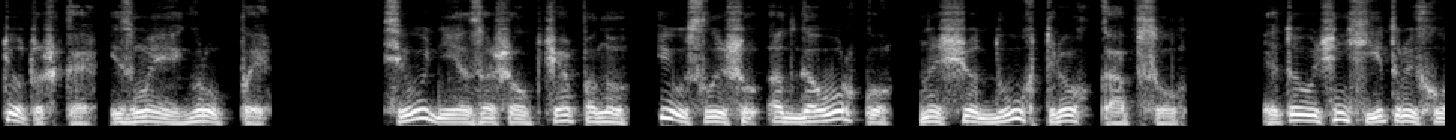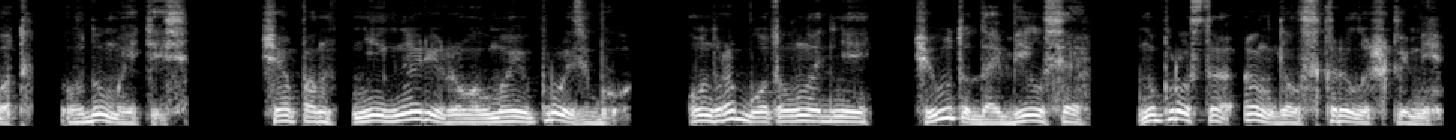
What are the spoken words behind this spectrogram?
Тетушка из моей группы. Сегодня я зашел к Чапану и услышал отговорку насчет двух-трех капсул. Это очень хитрый ход, вдумайтесь. Чапан не игнорировал мою просьбу. Он работал над ней, чего-то добился, ну просто ангел с крылышками.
